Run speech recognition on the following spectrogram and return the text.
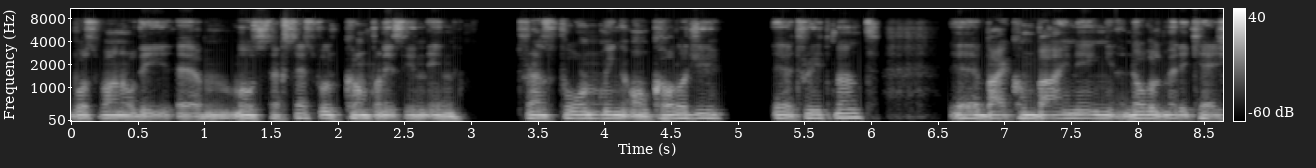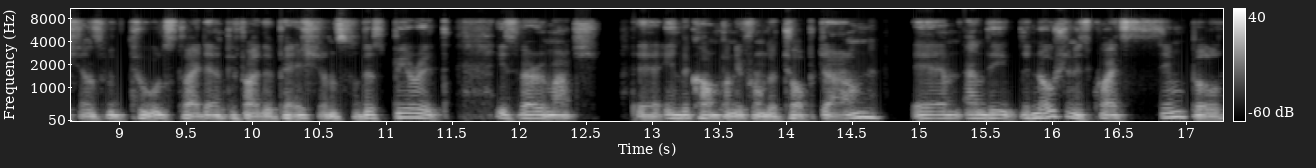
was one of the um, most successful companies in, in transforming oncology uh, treatment. Uh, by combining novel medications with tools to identify the patients. So the spirit is very much uh, in the company from the top down. Um, and the, the notion is quite simple.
